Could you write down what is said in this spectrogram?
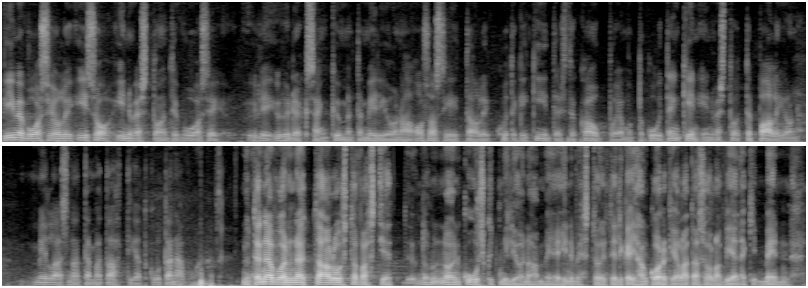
Viime vuosi oli iso investointivuosi, yli 90 miljoonaa. Osa siitä oli kuitenkin kiinteistökauppoja, mutta kuitenkin investoitte paljon millaisena tämä tahti jatkuu tänä vuonna? No tänä vuonna näyttää alustavasti, että noin 60 miljoonaa meidän investointi, eli ihan korkealla tasolla vieläkin mennään.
